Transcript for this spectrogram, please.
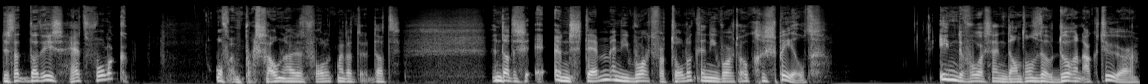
Dus dat, dat is het volk... Of een persoon uit het volk, maar dat, dat, en dat is een stem en die wordt vertolkt en die wordt ook gespeeld. In de voorstelling Dantons Dood, door een acteur.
